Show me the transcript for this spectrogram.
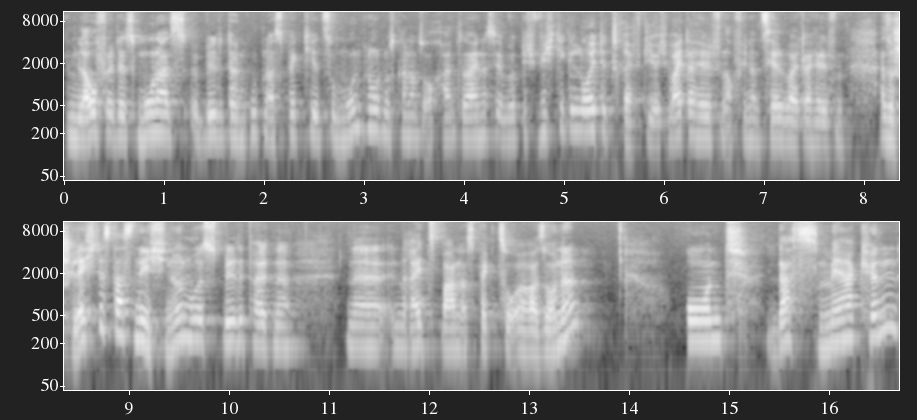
im Laufe des Monats bildet er einen guten Aspekt hier zum Mondknoten. Es kann also auch halt sein, dass ihr wirklich wichtige Leute trefft, die euch weiterhelfen, auch finanziell weiterhelfen. Also schlecht ist das nicht, ne? nur es bildet halt eine, eine, einen reizbaren Aspekt zu eurer Sonne. Und das merken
